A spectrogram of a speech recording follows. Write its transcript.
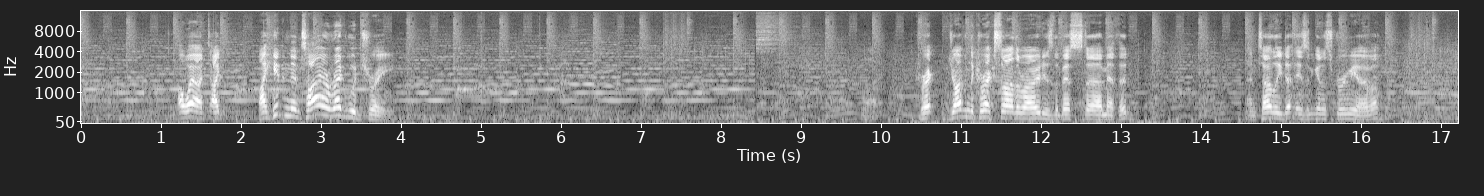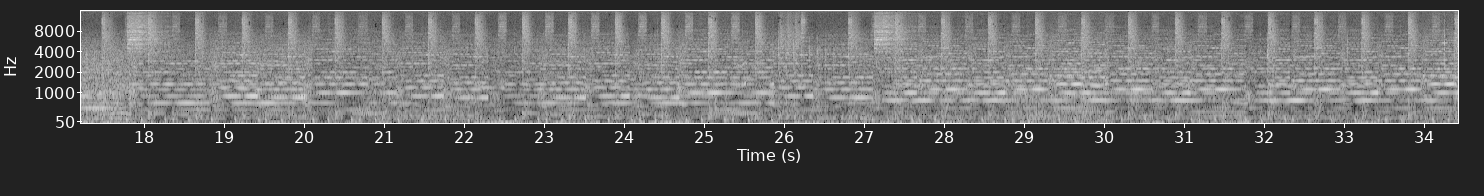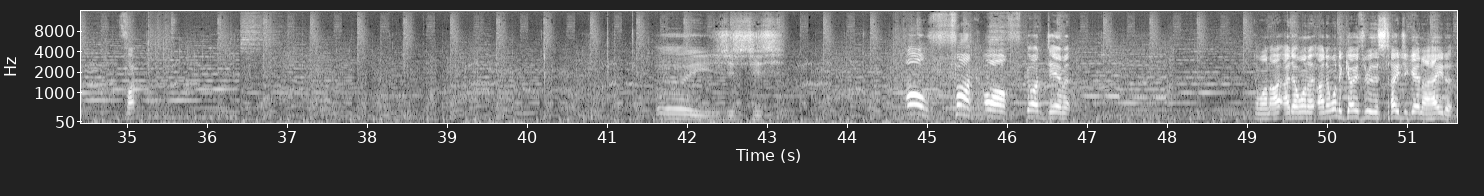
Oh wow, I, I, I hit an entire redwood tree. Right. Correct. Driving the correct side of the road is the best uh, method, and totally isn't going to screw me over. God damn it! Come on, I, I don't want to. I don't want to go through this stage again. I hate it.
